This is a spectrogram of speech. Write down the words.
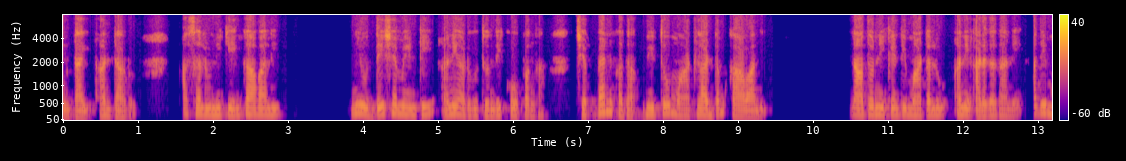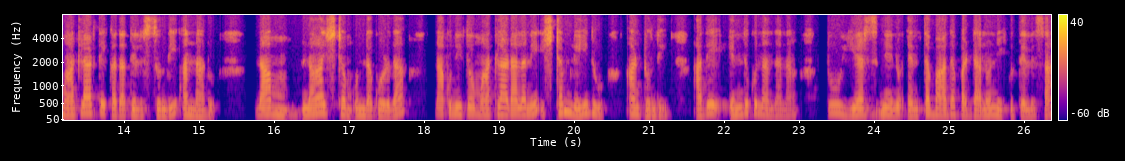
ఉంటాయి అంటాడు. అసలు నీకేం కావాలి? నీ ఉద్దేశం ఏంటి? అని అడుగుతుంది కోపంగా. చెప్పాను కదా నీతో మాట్లాడడం కావాలి. నాతో నీకేంటి మాటలు? అని అడగగానే అది మాట్లాడితే కదా తెలుస్తుంది అన్నాడు. నా నా ఇష్టం ఉండకూడదా? నాకు నీతో మాట్లాడాలని ఇష్టం లేదు అంటుంది. అదే ఎందుకు నందన? టూ ఇయర్స్ నేను ఎంత బాధపడ్డానో నీకు తెలుసా?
